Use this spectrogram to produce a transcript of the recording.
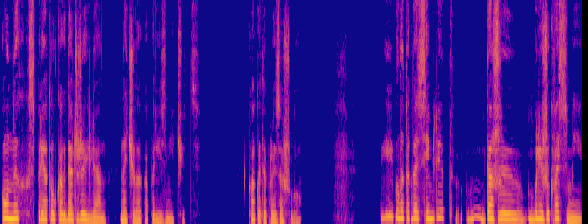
Он их спрятал, когда Джейлиан начала капризничать. Как это произошло? Ей было тогда семь лет, даже ближе к восьми.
